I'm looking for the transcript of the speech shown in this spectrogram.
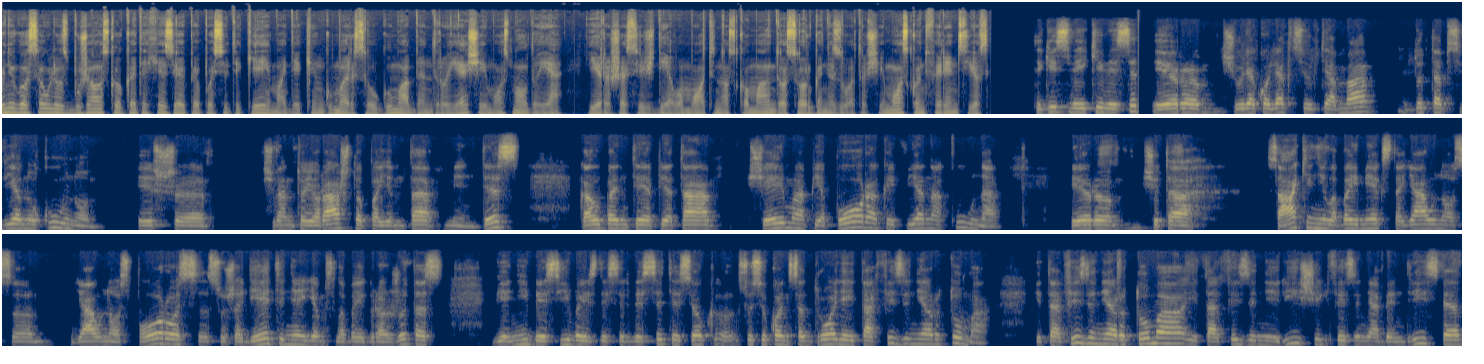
Kunigo Sauliaus Bužausko katechezijoje apie pasitikėjimą, dėkingumą ir saugumą bendroje šeimos maldoje įrašas iš Dievo motinos komandos organizuotos šeimos konferencijos. Taigi sveiki visi ir šių rekolekcijų tema du taps vienu kūnu iš šventojo rašto paimta mintis, kalbanti apie tą šeimą, apie porą kaip vieną kūną. Ir šitą sakinį labai mėgsta jaunos, jaunos poros, sužadėtiniai, jiems labai gražu tas vienybės įvaizdis ir visi tiesiog susikoncentruoja į tą fizinį artumą, į tą fizinį artumą, į tą fizinį ryšį, fizinę bendrystę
